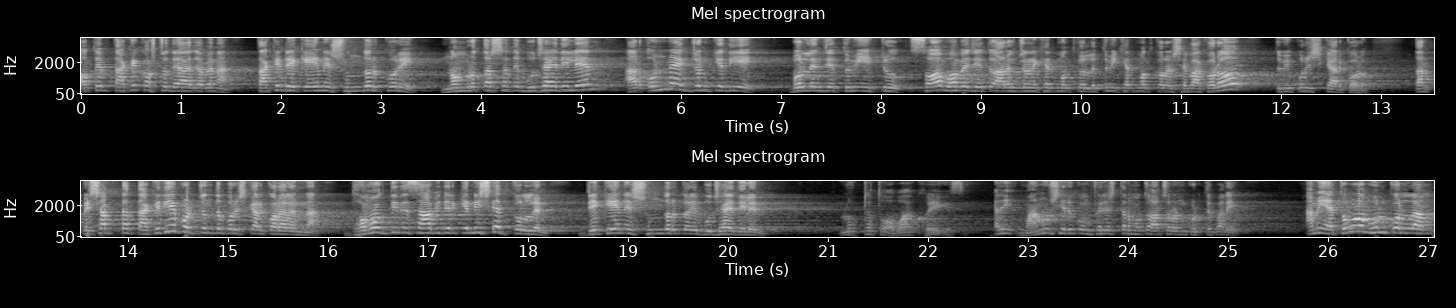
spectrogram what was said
অতএব তাকে কষ্ট দেওয়া যাবে না। তাকে ডেকে এনে সুন্দর করে নম্রতার সাথে বুঝাই দিলেন আর অন্য একজনকে দিয়ে বললেন যে, তুমি একটু সব হবে যেহেতু আরেকজনের খেদমত করলে। তুমি খেদমত করো, সেবা করো, তুমি পরিষ্কার করো। তার পেশাবটা তাকে দিয়ে পর্যন্ত পরিষ্কার করালেন না। ধমক দিতে সাহাবিদেরকে নিষেধ করলেন। ডেকে এনে সুন্দর করে বুঝাই দিলেন। লোকটা তো অবাক হয়ে গেছে। আরে, মানুষ এরকম ফেরেস্তার মতো আচরণ করতে পারে? আমি এত বড় ভুল করলাম?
